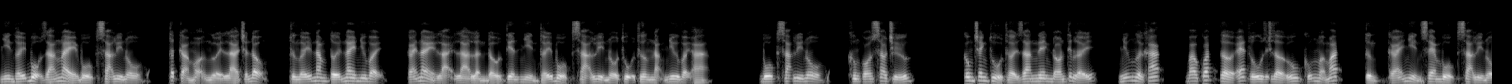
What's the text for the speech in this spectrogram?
nhìn thấy bộ dáng này buộc salino tất cả mọi người là chấn động, từng ấy năm tới nay như vậy, cái này lại là lần đầu tiên nhìn thấy buộc xã Lino thụ thương nặng như vậy à? Buộc xác lino, không có sao chứ? Công tranh thủ thời gian nên đón tiếp lấy, những người khác, bao quát tờ suzu cũng mở mắt, từng cái nhìn xem buộc xác lino.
